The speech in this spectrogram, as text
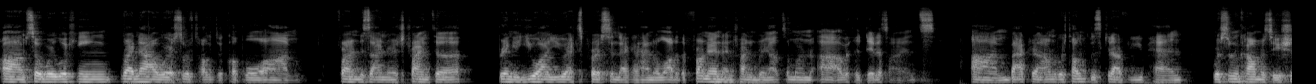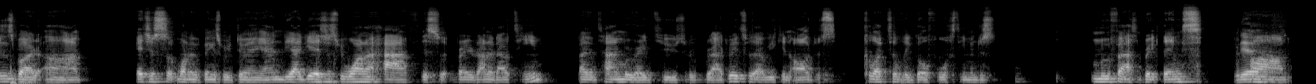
Um, so we're looking right now. We're sort of talking to a couple um, front end designers, trying to bring a UI UX person that can handle a lot of the front end, and trying to bring out someone uh, with a data science um, background. We're talking to this kid out of UPenn. We're starting conversations, but um, it's just one of the things we're doing. And the idea is just we want to have this very rounded out team by the time we're ready to sort of graduate, so that we can all just collectively go full steam and just move fast break things. Yeah. Um,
